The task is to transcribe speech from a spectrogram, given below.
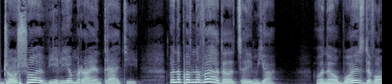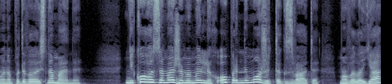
Джошуа Вільям Райан Третій. Ви, напевно, вигадали це ім'я. Вони обоє здивовано подивились на мене. Нікого за межами мильних опер не можуть так звати, мовила я,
